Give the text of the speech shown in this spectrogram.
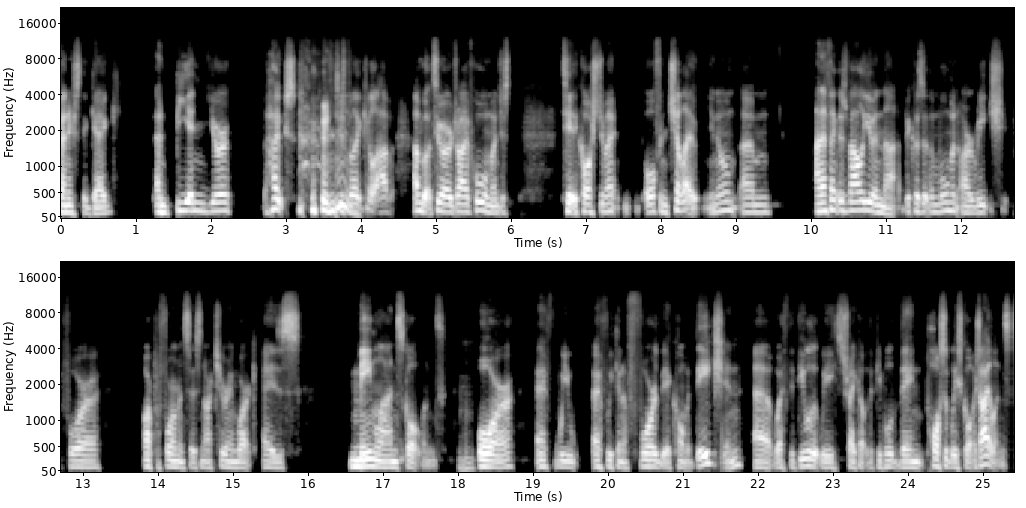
finish the gig, and be in your house and just mm. like, cool, I've, I've got a two hour drive home and just take the costume out off and chill out, you know? Um, and I think there's value in that because at the moment, our reach for our performances and our touring work is mainland Scotland, mm-hmm. or if we if we can afford the accommodation uh, with the deal that we strike up with the people, then possibly Scottish Islands.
